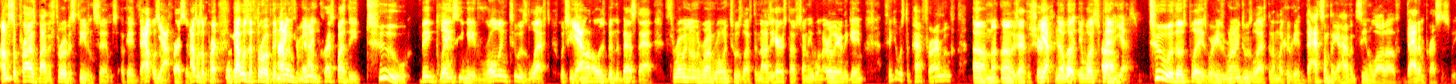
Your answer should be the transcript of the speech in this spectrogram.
I'm surprised by the throw to Steven Sims. Okay, that was yeah, impressive. That was a okay. that was the throw of the night I'm, for me. I'm impressed by the two big plays yeah. he made, rolling to his left, which he's yeah. not always been the best at, throwing on the run, rolling to his left. The Najee Harris touchdown he won earlier in the game. I think it was the Pat Freiermuth. Um, not, not exactly sure. Yeah, no, but, it was Pat. Um, yes, two of those plays where he's running to his left, and I'm like, okay, that's something I haven't seen a lot of. That impresses me.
